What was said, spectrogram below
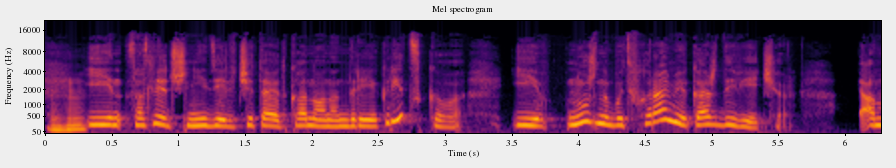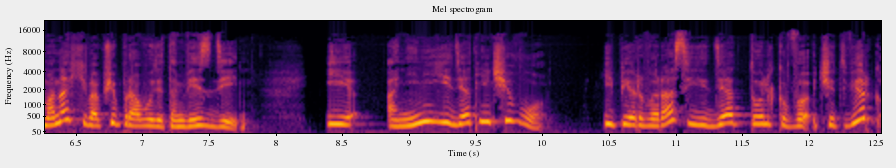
угу. и со следующей недели читают канон Андрея Критского, и нужно быть в храме каждый вечер. А монахи вообще проводят там весь день. И они не едят ничего и первый раз едят только в четверг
